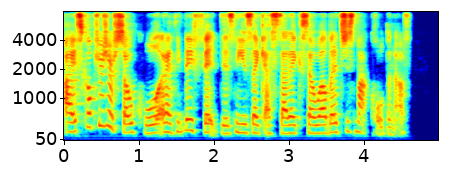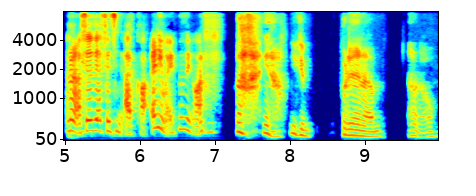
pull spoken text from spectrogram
ice sculptures are so cool and I think they fit Disney's like aesthetic so well, but it's just not cold enough. I don't know. I mm-hmm. feel like that fits in Epcot. Anyway, moving on. you know, you could put it in a, I don't know,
